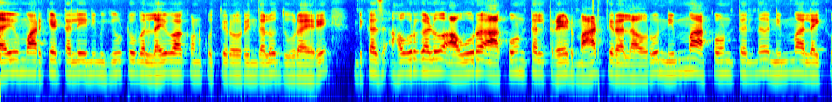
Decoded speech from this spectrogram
ಲೈವ್ ಮಾರ್ಕೆಟಲ್ಲಿ ನಿಮಗೆ ಯೂಟ್ಯೂಬಲ್ಲಿ ಲೈವ್ ಹಾಕೊಂಡು ಕೂತಿರೋರಿಂದಲೂ ದೂರ ಇರಿ. ಬಿಕಾಸ್ ಅವ್ರುಗಳು ಅವರ ಅಕೌಂಟಲ್ಲಿ ಟ್ರೇಡ್ ಮಾಡ್ತಿರಲ್ಲ ಅವರು, ನಿಮ್ಮ ಅಕೌಂಟಲ್ಲಿ ನಿಮ್ಮ ಲೈಕ್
